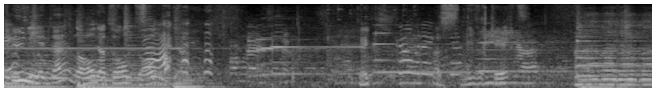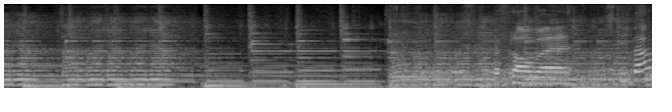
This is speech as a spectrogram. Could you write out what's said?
U niet, hè? De hond. ja de hond. De hond. Kijk, dat is niet verkeerd. Mevrouw eh Stiba?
